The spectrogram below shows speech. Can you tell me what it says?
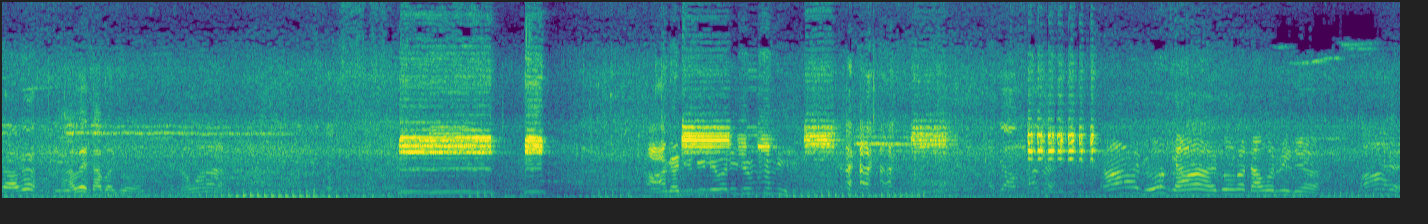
હવે આવે કા બાજુ આ ગાડી લેવાની જરૂર નથી હા જો ક્યાં તો ઓલા ટાવરની ત્યાં હા. હે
